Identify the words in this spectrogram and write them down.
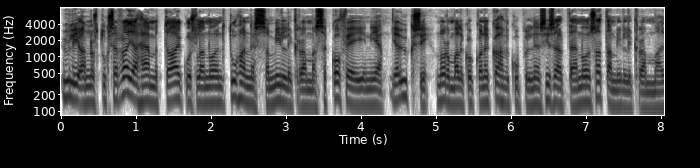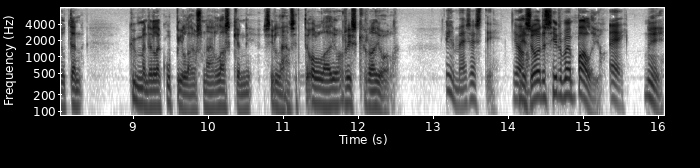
Yliannostuksen raja hämmöttää aikuisella noin tuhannessa milligrammassa kofeiinia ja yksi normaalikokoinen kahvikupillinen sisältää noin 100 milligrammaa, joten kymmenellä kupilla, jos näin lasken, niin sillähän sitten ollaan jo riskirajoilla. Ilmeisesti, joo. Ei se ole edes hirveän paljon. Ei. Niin.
